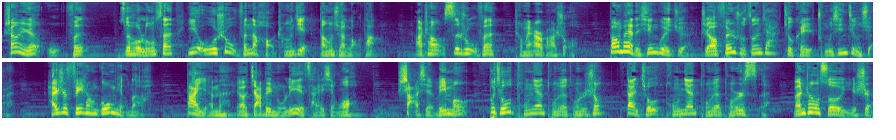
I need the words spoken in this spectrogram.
商人五分。最后，龙三以五十五分的好成绩当选老大，阿昌四十五分成为二把手。帮派的新规矩，只要分数增加就可以重新竞选，还是非常公平的啊！大爷们要加倍努力才行哦。歃血为盟，不求同年同月同日生，但求同年同月同日死。完成所有仪式，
